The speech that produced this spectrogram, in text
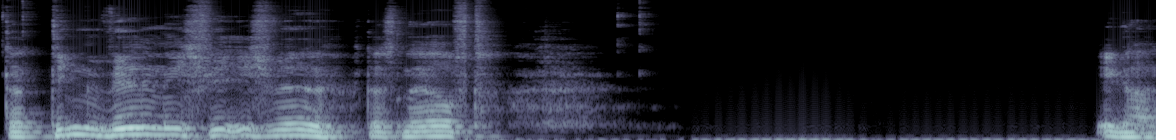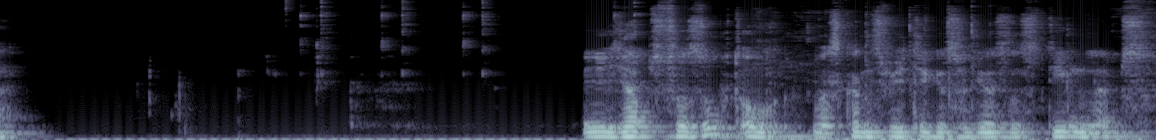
Das Ding will nicht, wie ich will. Das nervt. Egal. Ich habe es versucht. Oh, was ganz Wichtiges vergessen: Steam Labs.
